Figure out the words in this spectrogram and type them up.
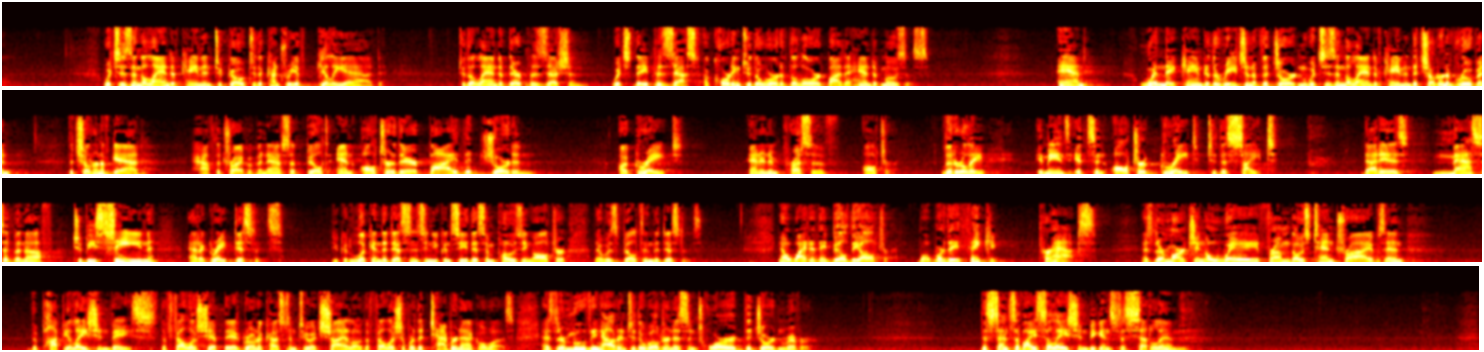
which is in the land of Canaan, to go to the country of Gilead, to the land of their possession, which they possessed according to the word of the Lord by the hand of Moses. And when they came to the region of the Jordan, which is in the land of Canaan, the children of Reuben, the children of Gad, half the tribe of Manasseh, built an altar there by the Jordan, a great and an impressive altar. Literally, it means it's an altar great to the sight. That is, massive enough to be seen at a great distance. You could look in the distance and you can see this imposing altar that was built in the distance. Now, why did they build the altar? What were they thinking? Perhaps, as they're marching away from those ten tribes and the population base, the fellowship they had grown accustomed to at Shiloh, the fellowship where the tabernacle was, as they're moving out into the wilderness and toward the Jordan River, the sense of isolation begins to settle in.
